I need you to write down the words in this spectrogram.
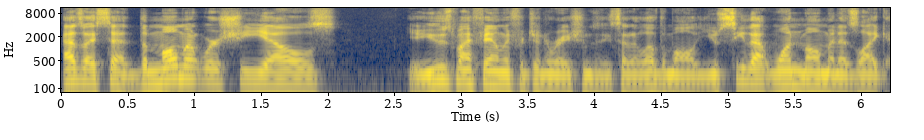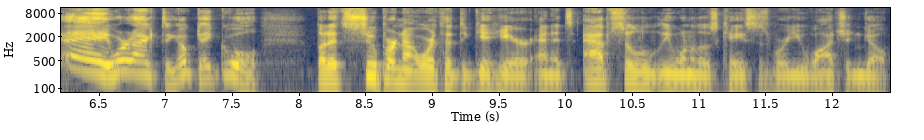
as I said, the moment where she yells, You used my family for generations, and he said, I love them all. You see that one moment as like, Hey, we're acting. Okay, cool. But it's super not worth it to get here. And it's absolutely one of those cases where you watch it and go,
